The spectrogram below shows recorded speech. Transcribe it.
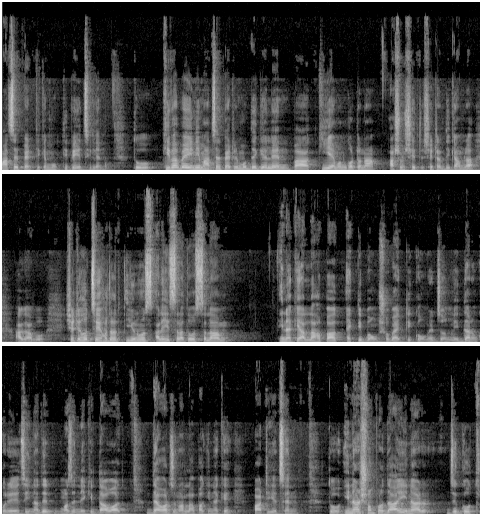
মাছের পেট থেকে মুক্তি পেয়েছিলেন। তো কীভাবে ইনি মাছের পেটের মধ্যে গেলেন বা কি এমন ঘটনা? আসুন সেটার দিকে আমরা আগাবো। সেটি হচ্ছে হজরত ইউনুস আলহি সালাতাম ইনাকে আল্লাহ পাক একটি বংশ বা একটি কৌমের জন্য নির্ধারণ করে যে ইনাদের মাঝে নেকির দাওয়াত দেওয়ার জন্য আল্লাহ পাক ইনাকে পাঠিয়েছেন। তো ইনার সম্প্রদায়, ইনার যে গোত্র,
